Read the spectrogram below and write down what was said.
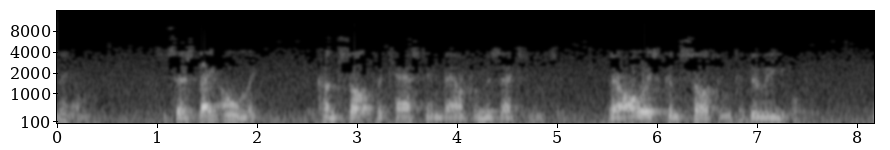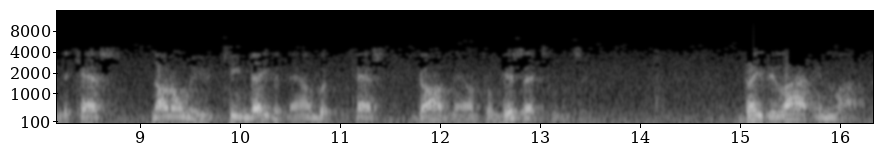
them. It says, They only consult to cast him down from his excellency. They're always consulting to do evil and to cast not only King David down, but cast God down from his excellency. They delight in lies.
